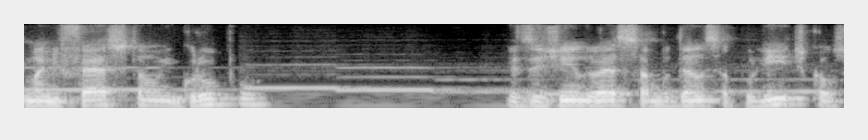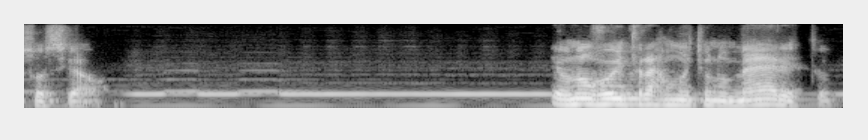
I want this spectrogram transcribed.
manifestam em grupo exigindo essa mudança política ou social. Eu não vou entrar muito no mérito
